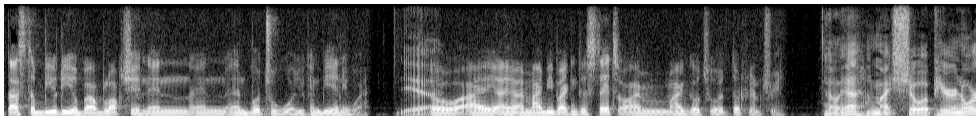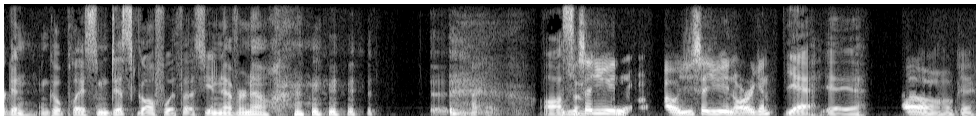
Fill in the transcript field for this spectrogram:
That's the beauty about blockchain and, and, and virtual world. You can be anywhere. Yeah. So I, I, I might be back in the States or I might go to a third country. Hell yeah. You might show up here in Oregon and go play some disc golf with us. You never know. awesome. You said you in oh you said you in Oregon? yeah, yeah, yeah. Oh, okay.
